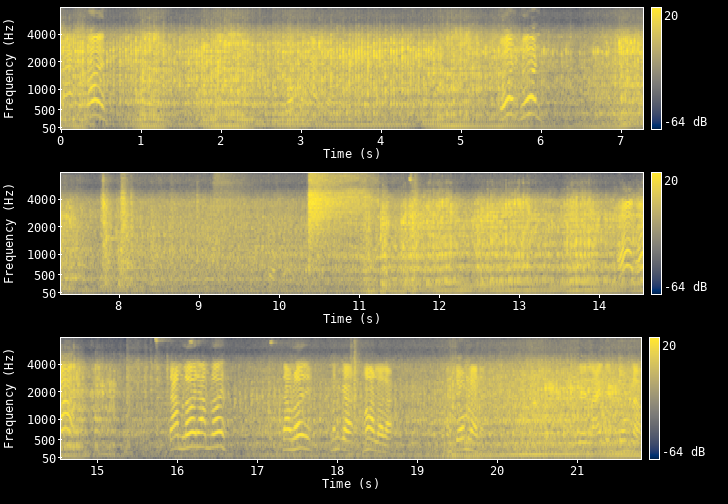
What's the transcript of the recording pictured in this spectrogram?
lại một lời Cơn, cơn Đó, đó. Đam lơi, đam lơi Đam lơi, mình cả hót là là. Mình chôm là nè Để lái trên chôm là.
